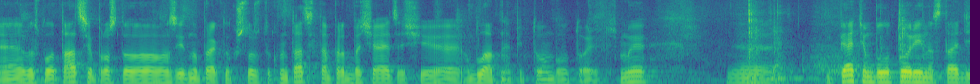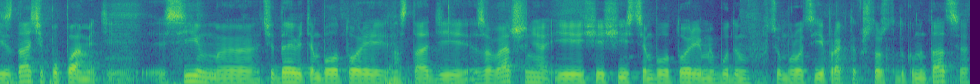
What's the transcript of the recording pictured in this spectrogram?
е, в експлуатацію. Просто згідно проекту кошторисної документації, там передбачається ще обладнання під ту амбулаторію. Тобто ми е, п'ять амбулаторій на стадії здачі по пам'яті, сім е, чи дев'ять амбулаторій на стадії завершення, і ще шість амбулаторій ми будемо в цьому році. Є проектна кошторисна документація.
